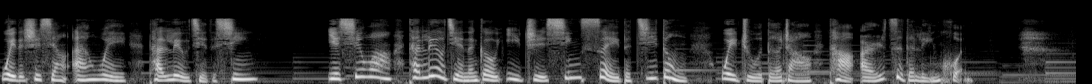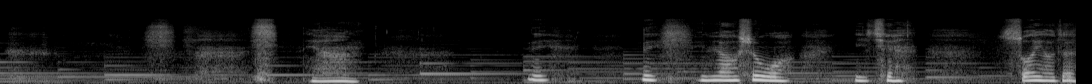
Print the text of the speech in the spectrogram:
为的是想安慰她六姐的心，也希望他六姐能够抑制心碎的激动，为主得着他儿子的灵魂。娘，你，你，你饶恕我以前所有的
